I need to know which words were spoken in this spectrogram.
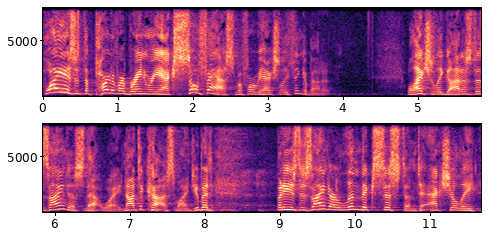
Why is it that part of our brain reacts so fast before we actually think about it? Well, actually, God has designed us that way. Not to cuss, mind you, but, but He has designed our limbic system to actually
